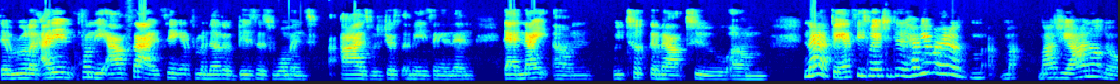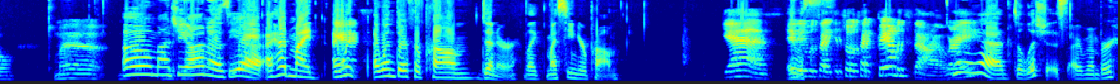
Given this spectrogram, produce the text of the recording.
that we were like I didn't from the outside seeing it from another businesswoman's eyes was just amazing. And then that night, um, we took them out to um, not a fancy mansion. Have you ever heard of Ma- Maggiano? No. My, oh, Maggiano's, yeah. I had my I went I went there for prom dinner, like my senior prom. Yes, and it was, it was like so it's like family style, right? Yeah, yeah, delicious. I remember.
